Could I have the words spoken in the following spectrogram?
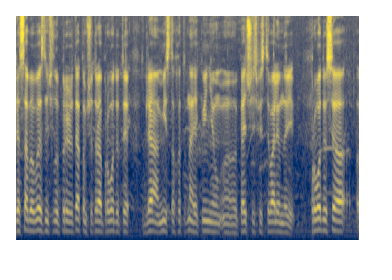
Для себе визначили пріоритетом, що треба проводити для міста Хотина як мінімум е, 5-6 фестивалів на рік. Проводився е,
